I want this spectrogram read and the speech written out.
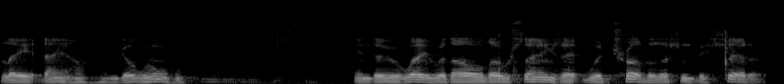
to lay it down and go on and do away with all those things that would trouble us and beset us.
